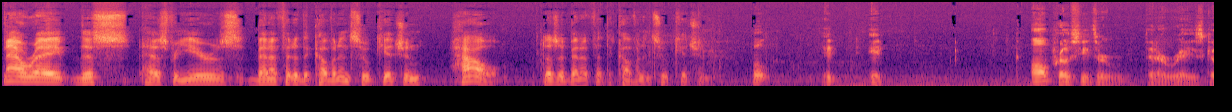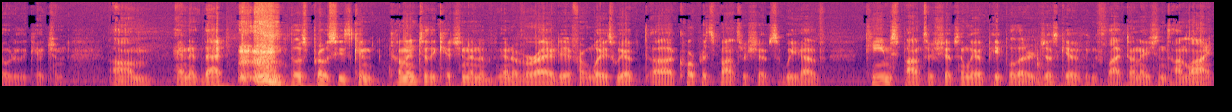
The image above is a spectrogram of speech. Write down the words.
Now, Ray, this has for years benefited the Covenant Soup Kitchen. How does it benefit the Covenant Soup Kitchen? Well, it it all proceeds are that are raised go to the kitchen, um, and that those proceeds can come into the kitchen in a, in a variety of different ways. We have uh, corporate sponsorships, we have team sponsorships, and we have people that are just giving flat donations online.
